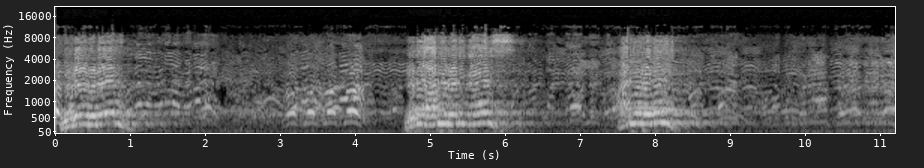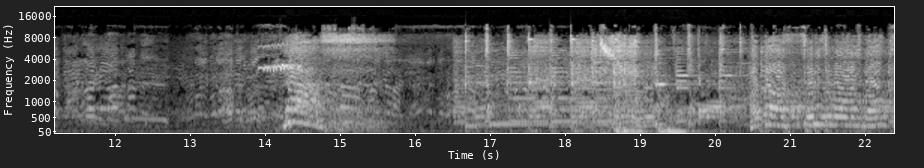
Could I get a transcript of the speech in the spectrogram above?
Ready, ready? Ready? Are you ready, guys? Are you ready? Yes! ಹಗ್ಗ ಸರಿಸಮವಾಗಿದೆ ಸರಿಸಮವಾಗಿದೆ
